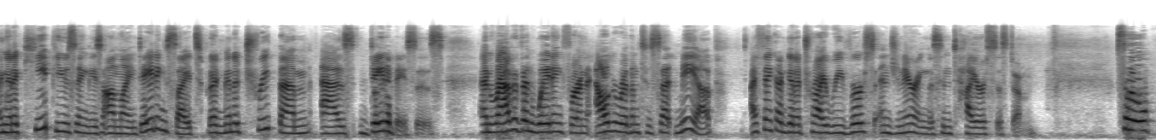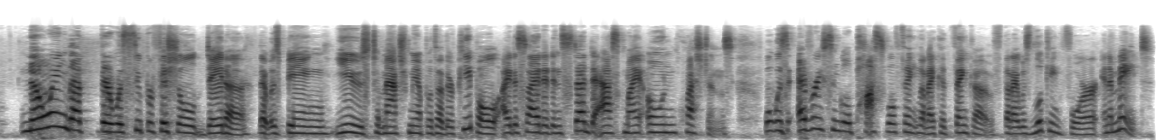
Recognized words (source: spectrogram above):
I'm going to keep using these online dating sites, but I'm going to treat them as databases. And rather than waiting for an algorithm to set me up, I think I'm going to try reverse engineering this entire system. So knowing that there was superficial data that was being used to match me up with other people, I decided instead to ask my own questions. What was every single possible thing that I could think of that I was looking for in a mate?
